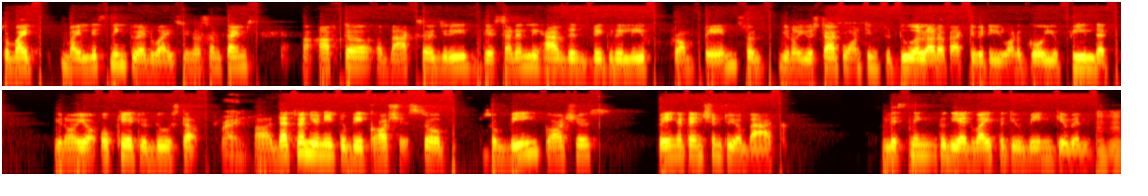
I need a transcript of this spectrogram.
so by by listening to advice you know sometimes uh, after a back surgery they suddenly have this big relief from pain. So you know you start wanting to do a lot of activity. You want to go you feel that you know you're okay to do stuff. Right. Uh, that's when you need to be cautious. So so being cautious, paying attention to your back, listening to the advice that you've been given, mm-hmm.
